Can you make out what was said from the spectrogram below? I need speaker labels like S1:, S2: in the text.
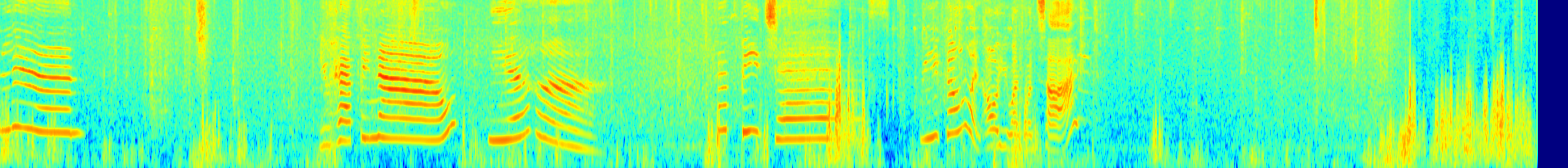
S1: Lynn. You happy now? Yeah. Happy, Jess. Where you going? Oh, you want one side?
